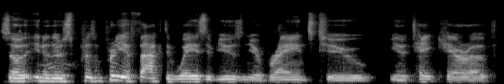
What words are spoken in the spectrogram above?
so you know there's some pretty effective ways of using your brain to you know take care of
